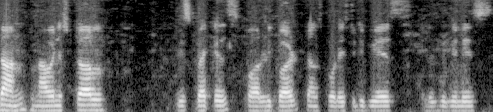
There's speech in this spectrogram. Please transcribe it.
done. Now install this package for required transport https release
